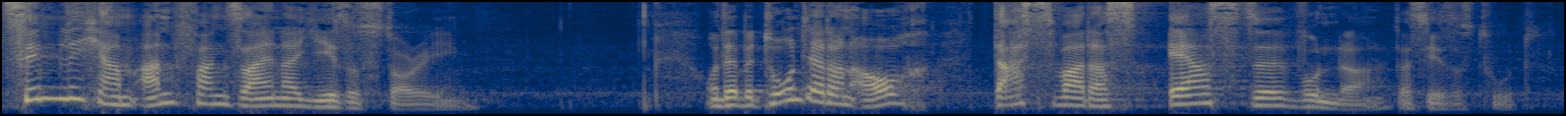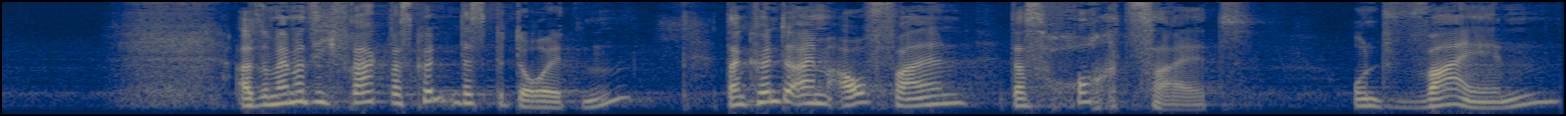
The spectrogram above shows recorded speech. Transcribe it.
Ziemlich am Anfang seiner Jesus-Story. Und er betont ja dann auch, das war das erste Wunder, das Jesus tut. Also wenn man sich fragt, was könnte das bedeuten, dann könnte einem auffallen, dass Hochzeit und Wein,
